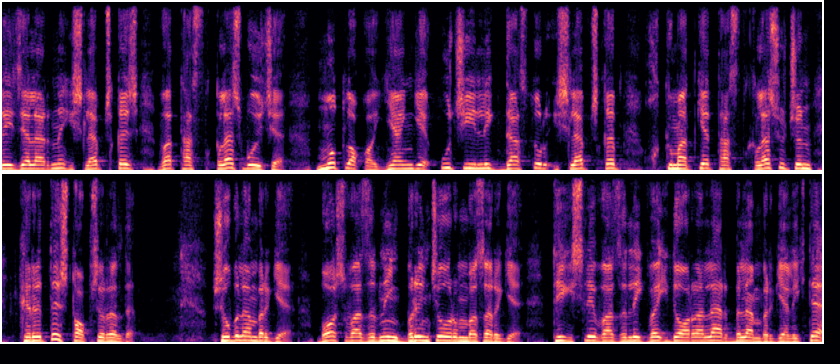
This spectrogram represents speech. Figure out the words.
rejalarini ishlab chiqish va tasdiqlash bo'yicha mutlaqo yangi 3 yillik dastur ishlab chiqib hukumatga tasdiqlash uchun kiritish topshirildi. Shu bilan birga bosh vazirning birinchi o'rinbosariga tegishli vazirlik va idoralar bilan birgalikda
